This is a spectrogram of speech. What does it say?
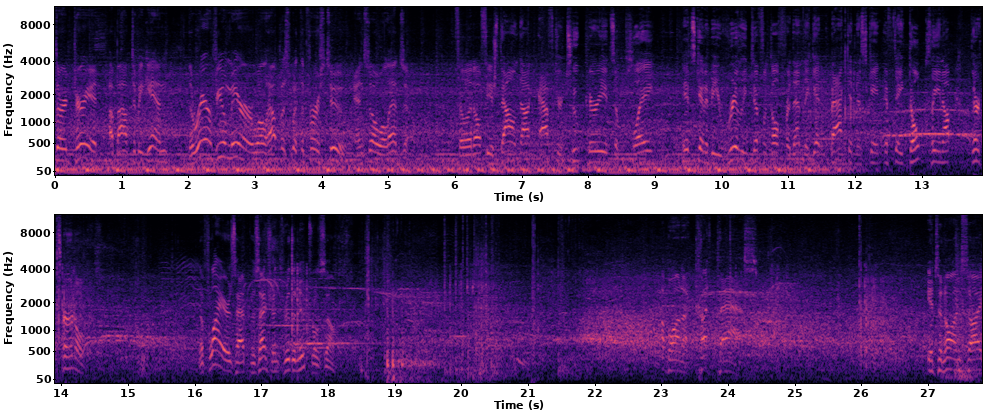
third period about to begin. The rear view mirror will help us with the first two, and so will Edzo. Philadelphia's down, Doc, after two periods of play. It's going to be really difficult for them to get back in this game if they don't clean up their turnovers. The Flyers had possession through the neutral zone. Up on a cut pass. It's an onside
